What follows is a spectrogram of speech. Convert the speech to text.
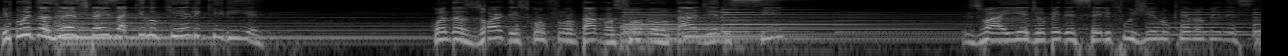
E muitas vezes fez aquilo que ele queria. Quando as ordens confrontavam a sua vontade, ele se esvaía de obedecer, ele fugia, não quero obedecer.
